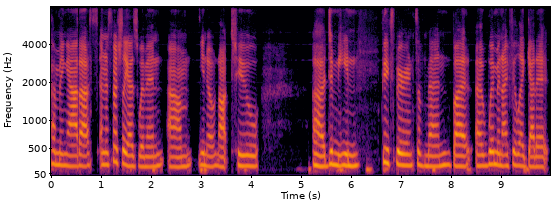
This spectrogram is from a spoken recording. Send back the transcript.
coming at us and especially as women um you know not to uh demean the experience of men but uh, women i feel like get it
